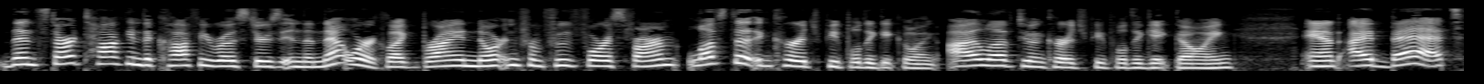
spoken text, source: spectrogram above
then start talking to coffee roasters in the network like Brian Norton from Food Forest Farm loves to encourage people to get going. I love to encourage people to get going. And I bet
